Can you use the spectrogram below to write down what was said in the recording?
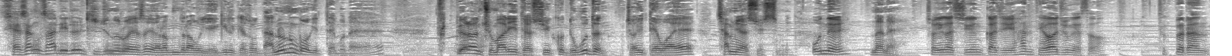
세상살이를 기준으로 해서 여러분들하고 얘기를 계속 나누는 거기 때문에 특별한 주말이 될 수 있고 누구든 저희 대화에 참여할 수 있습니다. 오늘 네네. 저희가 지금까지 한 대화 중에서 특별한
